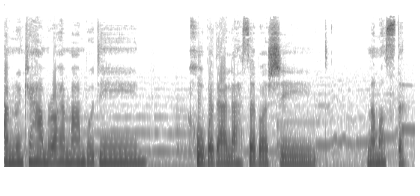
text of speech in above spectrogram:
ممنون که همراه من بودین. خوب و در لحظه باشید. نماسته.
